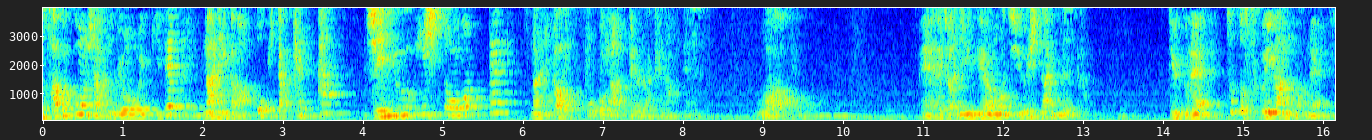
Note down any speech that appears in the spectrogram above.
サブコンシャスの領域で何かが起きた結果自由意志と思って何かを行ってるだけなんです。わおえー、じゃあ人間はもう自由意志ないんですか？っていうとねちょっと救いがあるのはね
